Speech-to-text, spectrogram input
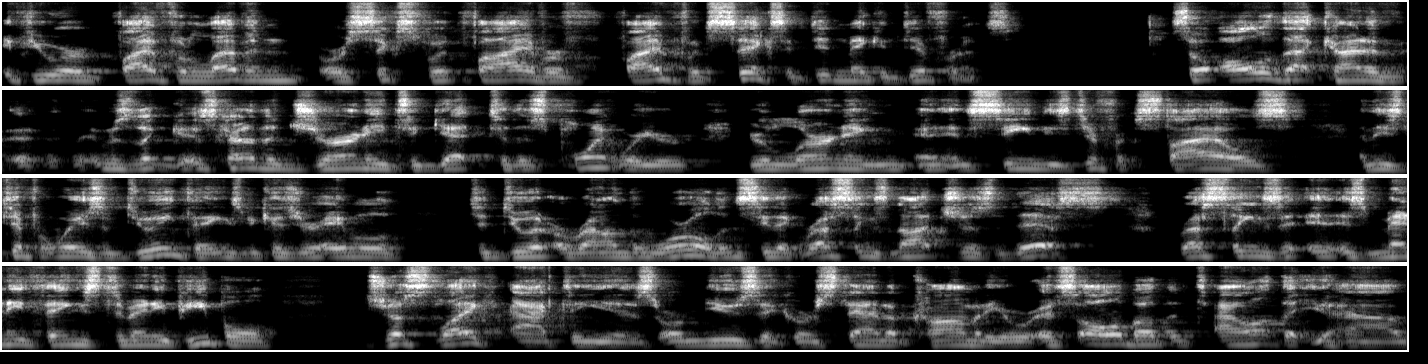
if you were five foot eleven or six foot five or five foot six, it didn't make a difference. So all of that kind of uh, it was like it's kind of the journey to get to this point where you're you're learning and, and seeing these different styles and these different ways of doing things because you're able to do it around the world and see that wrestling's not just this. Wrestling is many things to many people, just like acting is, or music, or stand up comedy, or it's all about the talent that you have,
